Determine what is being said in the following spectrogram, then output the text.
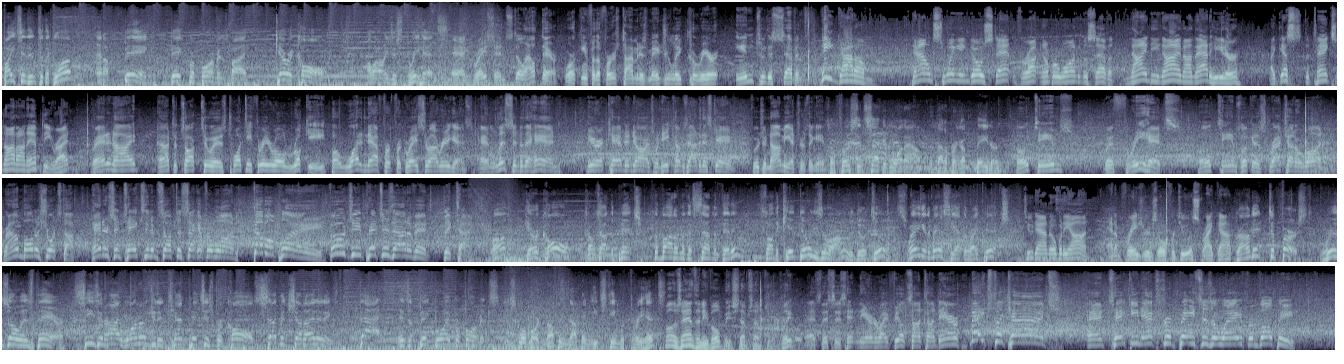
fights it into the glove, and a big, big performance by Gerrit Cole. allowing just three hits. And Grayson still out there, working for the first time in his major league career into the seventh. He got him. Down swinging goes Stanton for out number one in the seventh. 99 on that heater. I guess the tank's not on empty, right? Brandon Hyde out to talk to his 23-year-old rookie, but what an effort for Grayson Rodriguez. And listen to the hand here at Camden Yards when he comes out of this game. Fujinami enters the game. So first and second, one out, and that'll bring up Bader. Both teams with three hits. Both teams looking to scratch out a run. Ground ball to shortstop. Henderson takes it himself to second for one. Double play. Fuji pitches out of it. Big time. Well, Gerrit Cole comes out the pitch, the bottom of the seventh inning. Saw the kid do it. He's wrong. He'll do it too. Swing and a miss. He had the right pitch. Two down, nobody on. Adam Frazier is 0 for 2, a strikeout. Grounded to first. Rizzo is there. Season high 110 pitches for Cole. Seven shutout innings. That is a big boy performance. The scoreboard nothing nothing. Each team with three hits. Well, as Anthony Volpe steps up to the plate. As this is hitting the air to right field, Santander makes the catch and taking extra bases away from Volpe.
